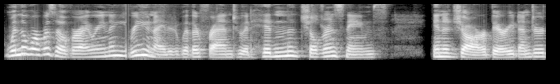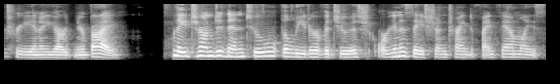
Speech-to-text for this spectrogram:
When the war was over, Irina reunited with her friend who had hidden the children's names in a jar buried under a tree in a yard nearby. They turned it into the leader of a Jewish organization trying to find families.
